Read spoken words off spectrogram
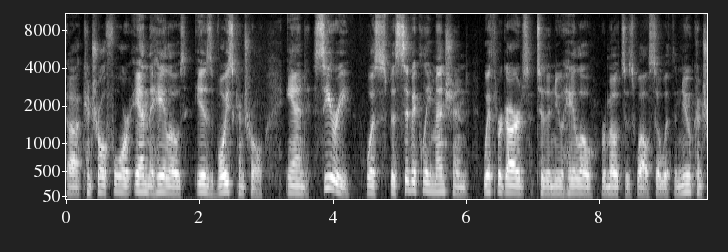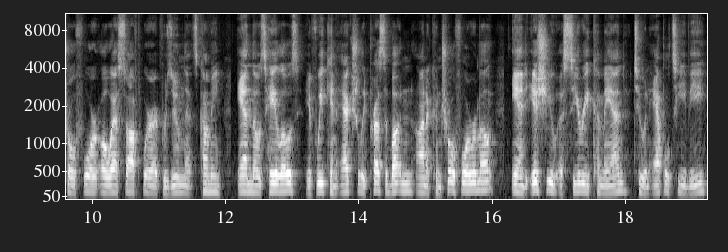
uh, Control 4 and the Halos is voice control. And Siri was specifically mentioned with regards to the new Halo remotes as well. So with the new Control 4 OS software, I presume that's coming, and those Halos, if we can actually press a button on a Control 4 remote and issue a Siri command to an Apple TV,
